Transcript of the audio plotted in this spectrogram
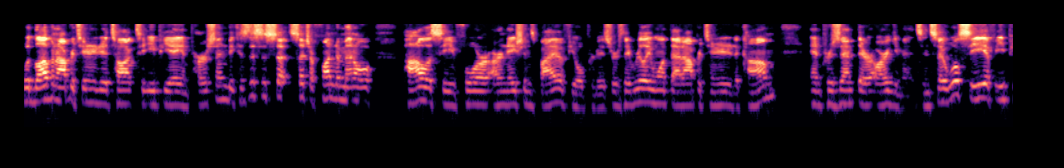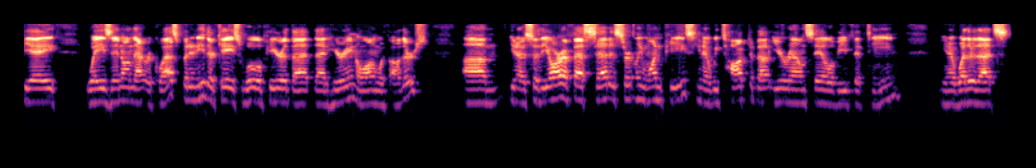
would love an opportunity to talk to EPA in person because this is su- such a fundamental policy for our nation's biofuel producers. They really want that opportunity to come and present their arguments. And so we'll see if EPA weighs in on that request. But in either case, we'll appear at that that hearing along with others. Um, you know, so the RFS set is certainly one piece. You know, we talked about year-round sale of E15. You know, whether that's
